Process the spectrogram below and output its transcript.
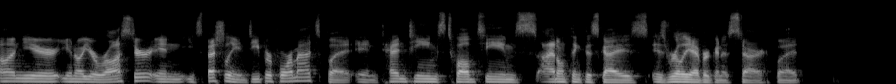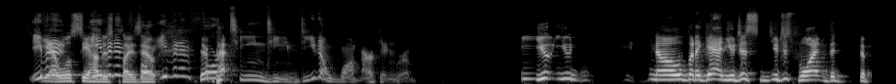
on your you know your roster in especially in deeper formats but in 10 teams 12 teams i don't think this guy is is really ever going to start but even yeah, in, we'll see how this plays four, out. even in 14 pa- teams you don't want mark ingram. You you no, but again, you just you just want the, the,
